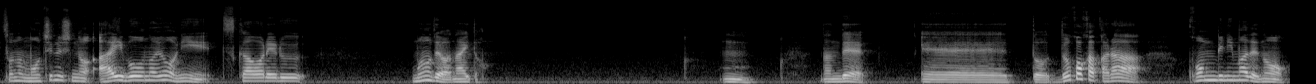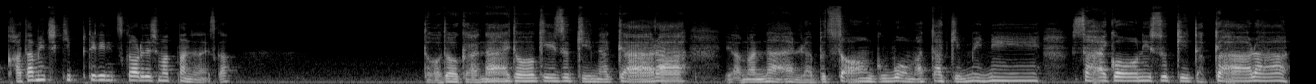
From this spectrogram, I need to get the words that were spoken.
その持ち主の相棒のように使われるものではないと。うん。なんでえーっとどこかからコンビニまでの片道切符的に使われてしまったんじゃないですか。届かないと気づきながらやまないラブソングをまた君に最高に好きだから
